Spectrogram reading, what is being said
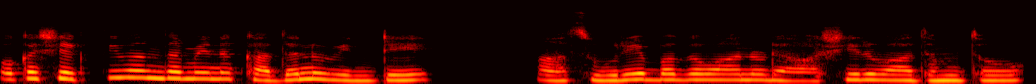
ఒక శక్తివంతమైన కథను వింటే ఆ సూర్యభగవానుడి ఆశీర్వాదంతో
